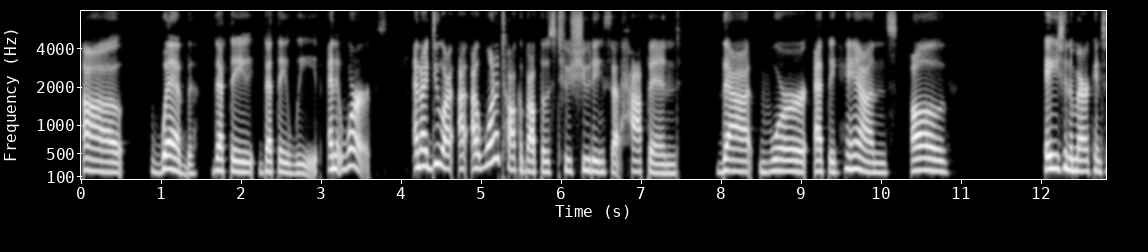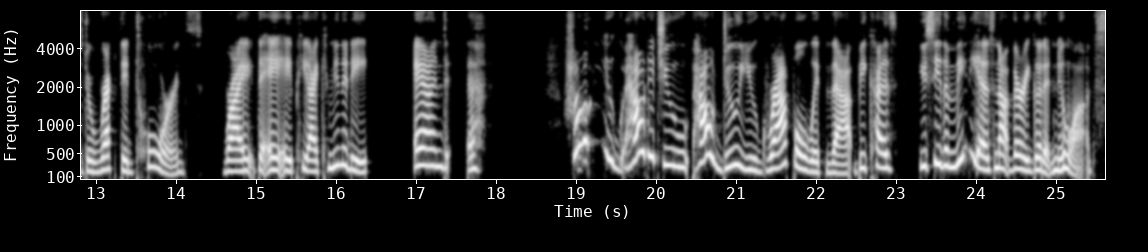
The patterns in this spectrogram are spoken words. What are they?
uh web that they that they weave and it works and i do i i want to talk about those two shootings that happened that were at the hands of asian americans directed towards right the aapi community and uh, how do you how did you how do you grapple with that because you see the media is not very good at nuance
